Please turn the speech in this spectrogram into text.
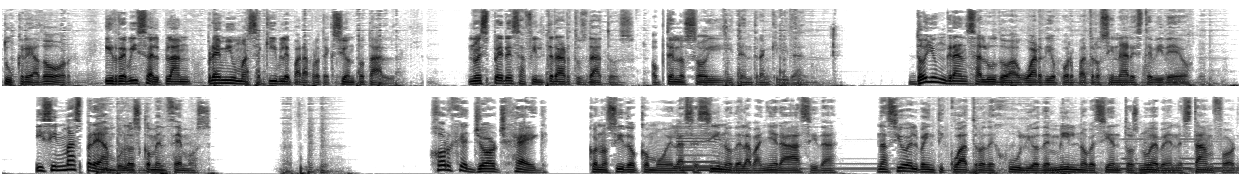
tu creador, y revisa el plan Premium asequible para protección total. No esperes a filtrar tus datos, obténlos hoy y ten tranquilidad. Doy un gran saludo a Guardio por patrocinar este video. Y sin más preámbulos, comencemos. Jorge George Haig, conocido como el asesino de la bañera ácida, nació el 24 de julio de 1909 en Stamford,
